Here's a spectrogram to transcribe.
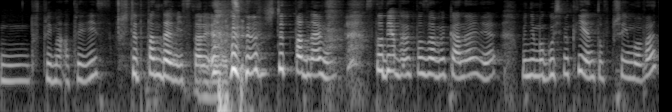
Mm, W prima aprilis. W szczyt pandemii, stary. W szczyt pandemii. Studia były pozamykane, nie? My nie mogłyśmy klientów przyjmować.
